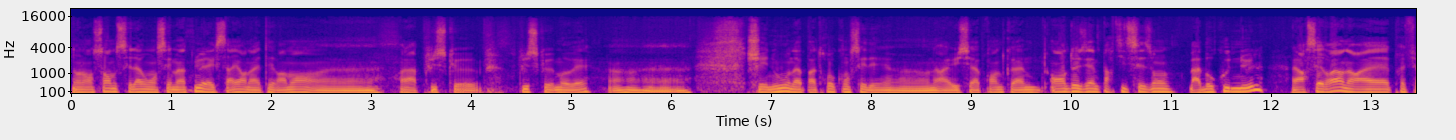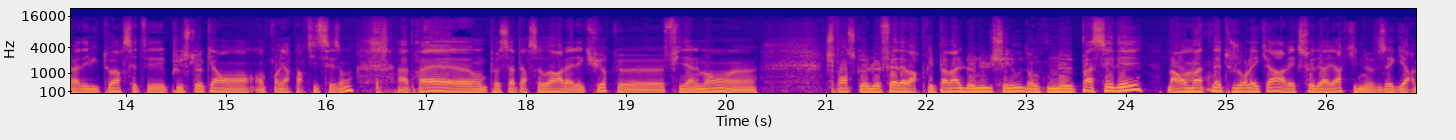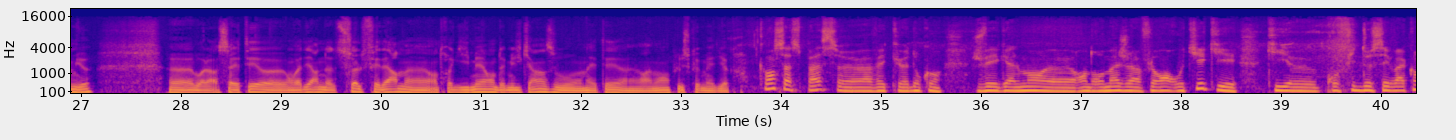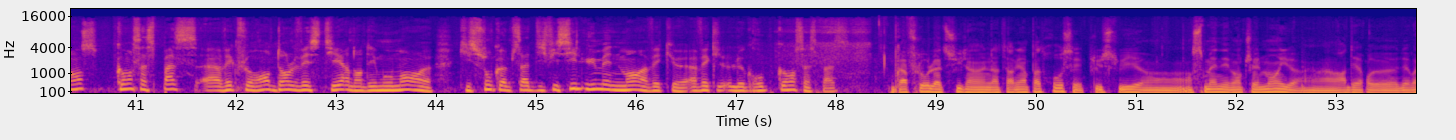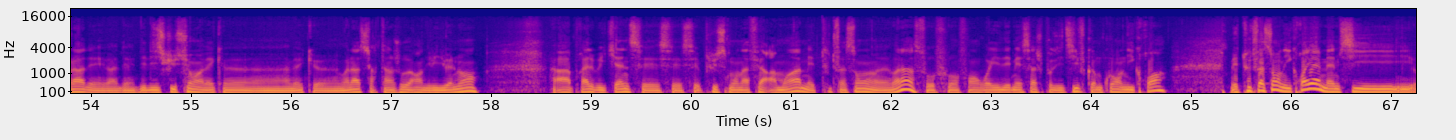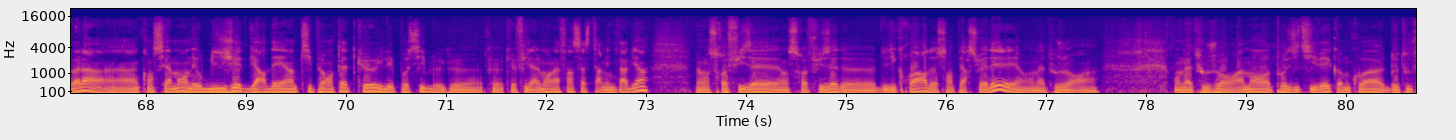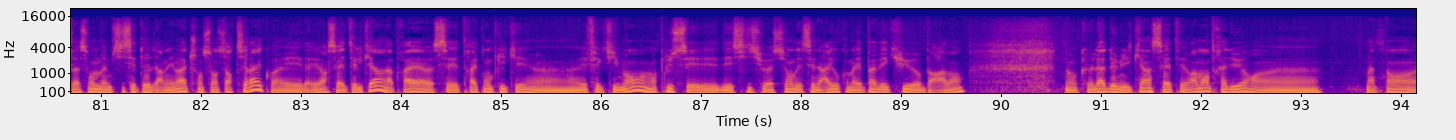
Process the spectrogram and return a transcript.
Dans l'ensemble, c'est là où on s'est maintenu. À l'extérieur, on a été vraiment, euh, voilà, plus que plus que mauvais. Hein. Euh, chez nous, on n'a pas trop concédé. Euh, on a réussi à prendre quand même en deuxième partie de saison, bah, beaucoup de nuls. Alors c'est vrai, on aurait préféré des victoires, c'était plus le cas en, première partie de saison. Après, euh, on peut s'apercevoir à la lecture que finalement, euh, je pense que le fait d'avoir pris pas mal de nuls chez nous, donc ne pas céder, bah, on maintenait toujours l'écart avec ceux derrière qui ne faisaient guère mieux. Euh, voilà, ça a été, on va dire, notre seul fait d'armes entre guillemets en 2015 où on a été vraiment plus que médiocre. Comment ça se passe avec donc on, je vais également rendre hommage à Florent Routier qui qui profite de ses vacances. Comment ça se passe avec Florent dans le vestiaire, dans des moments euh, qui sont comme ça difficiles humainement avec, euh, avec le groupe? Comment ça se passe? Graflo là-dessus, il n'intervient pas trop. C'est plus lui en, semaine éventuellement, il va avoir des, voilà des, des, discussions avec euh, avec euh, voilà certains joueurs individuellement. Après le week-end, c'est plus mon affaire à moi, mais de toute façon, euh, voilà, faut, faut, envoyer des messages positifs comme quoi on y croit. Mais de toute façon, on y croyait, même si voilà inconsciemment, on est obligé de garder un petit peu en tête qu'il est possible que, que, finalement la fin ça se termine pas bien. Mais on se refusait, on se refusait d'y croire, de s'en persuader. On a toujours on a toujours vraiment positivé comme quoi, de toute façon, même si c'était au dernier match, on s'en sortirait, quoi. Et d'ailleurs, ça a été le cas. Après, euh, c'est très compliqué, euh, effectivement. En plus, c'est des situations, des scénarios qu'on n'avait pas vécu auparavant. Donc là, 2015, ça a été vraiment très dur. Euh, maintenant,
